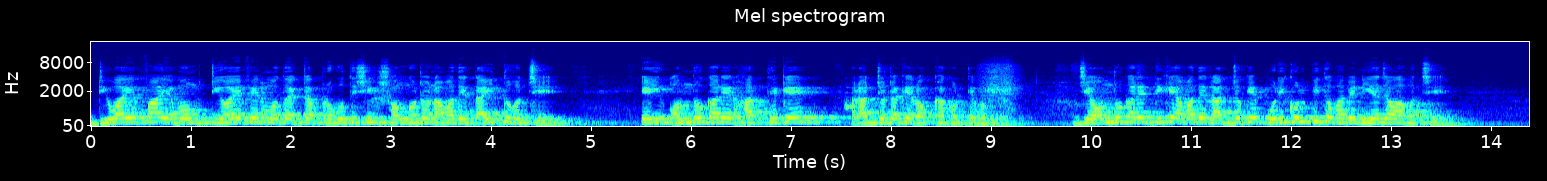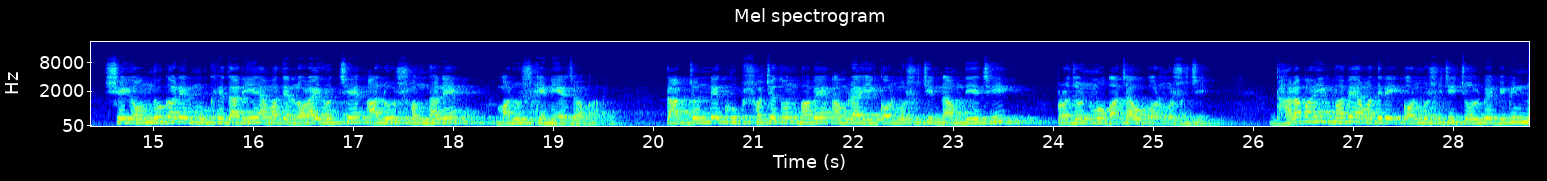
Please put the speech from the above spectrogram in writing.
ডিওয়াইএফআই এবং টিওএফের মতো একটা প্রগতিশীল সংগঠন আমাদের দায়িত্ব হচ্ছে। এই অন্ধকারের হাত থেকে রাজ্যটাকে রক্ষা করতে হবে। যে অন্ধকারের দিকে আমাদের রাজ্যকে পরিকল্পিতভাবে নিয়ে যাওয়া হচ্ছে, সেই অন্ধকারের মুখে দাঁড়িয়ে আমাদের লড়াই হচ্ছে আলোর সন্ধানে মানুষকে নিয়ে যাওয়া। তার জন্যে খুব সচেতনভাবে আমরা এই কর্মসূচির নাম দিয়েছি, প্রজন্ম বাঁচাও কর্মসূচি। ধারাবাহিকভাবে আমাদের এই কর্মসূচি চলবে বিভিন্ন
